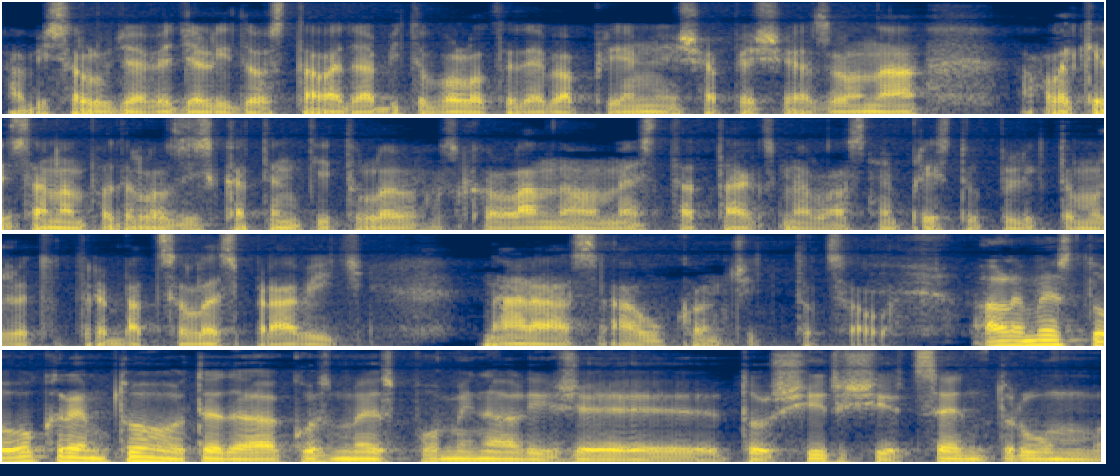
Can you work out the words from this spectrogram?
aby sa ľudia vedeli dostávať, aby to bolo teda iba príjemnejšia pešia zóna, ale keď sa nám podarilo získať ten titul Európskeho hlavného mesta, tak sme vlastne pristúpili k tomu, že to treba celé spraviť naraz a ukončiť to celé. Ale mesto okrem toho, teda ako sme spomínali, že to širšie centrum e,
